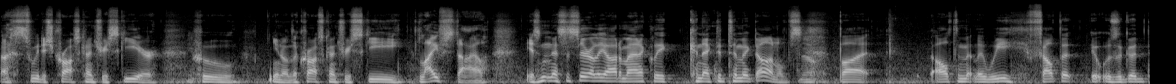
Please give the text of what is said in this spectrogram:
a Swedish cross country skier who, you know, the cross country ski lifestyle isn't necessarily automatically connected to McDonald's. No. But ultimately, we felt that it was a good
